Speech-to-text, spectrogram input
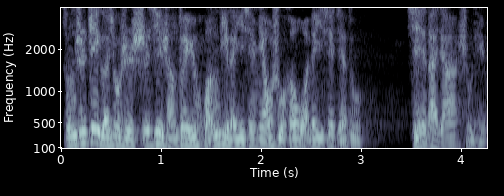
总之，这个就是实际上对于皇帝的一些描述和我的一些解读。谢谢大家收听。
